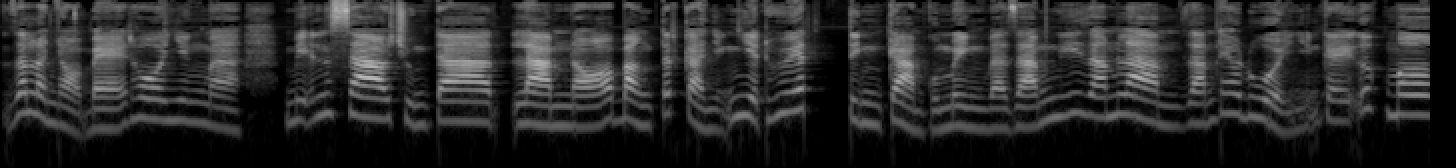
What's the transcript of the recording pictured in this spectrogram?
rất là nhỏ bé thôi, nhưng mà miễn sao chúng ta làm nó bằng tất cả những nhiệt huyết, tình cảm của mình và dám nghĩ, dám làm, dám theo đuổi những cái ước mơ,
